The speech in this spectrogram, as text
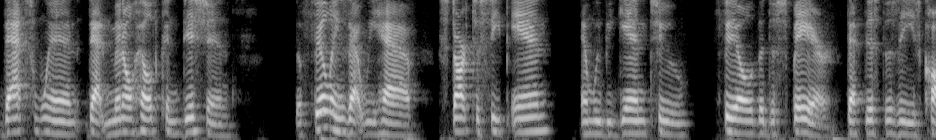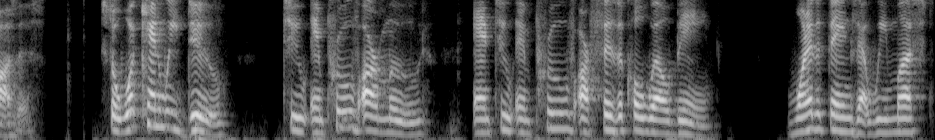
that's when that mental health condition, the feelings that we have start to seep in and we begin to feel the despair that this disease causes. So, what can we do to improve our mood and to improve our physical well being? One of the things that we must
